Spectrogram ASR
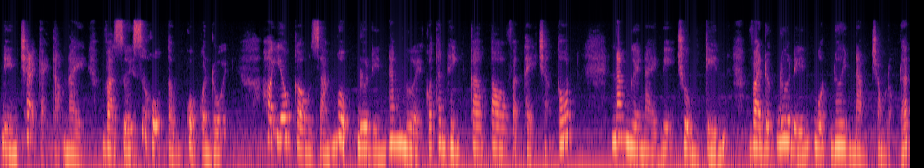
đến trại cải tạo này và dưới sự hộ tống của quân đội. Họ yêu cầu giám ngục đưa đến 5 người có thân hình cao to và thể trạng tốt. 5 người này bị trùm kín và được đưa đến một nơi nằm trong lòng đất.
